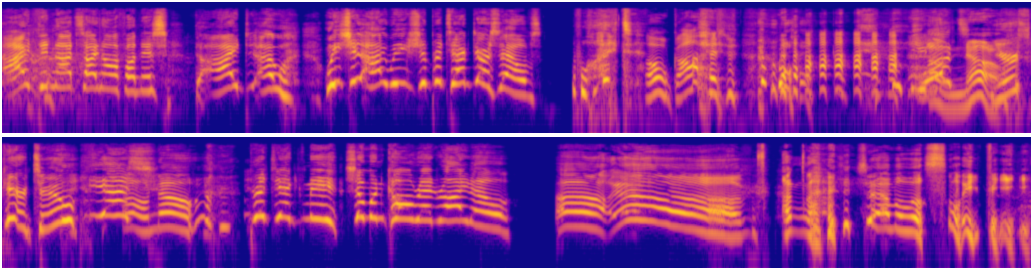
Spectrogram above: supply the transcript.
I did not sign off on this. I uh, we should I, we should protect ourselves. What? Oh God. Oh no! You're scared too? Yes. Oh no. Protect me. Someone call Red Rhino. Oh, oh. I'm, I'm a little sleepy.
